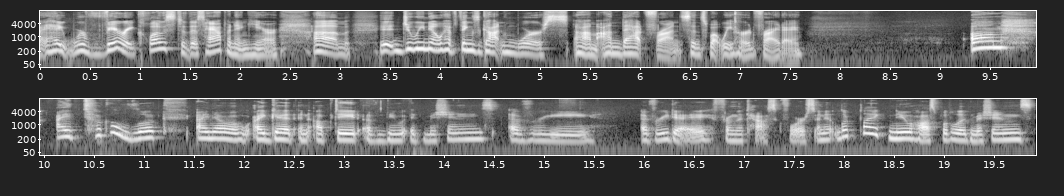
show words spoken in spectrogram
hey, we're very close to this happening here. Um, do we know, have things gotten worse um, on that front since what we heard Friday? Um, I took a look. I know I get an update of new admissions every every day from the task force, and it looked like new hospital admissions.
